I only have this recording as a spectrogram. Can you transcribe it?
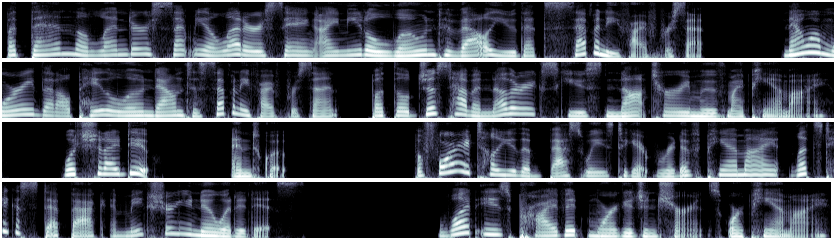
But then the lender sent me a letter saying I need a loan to value that's 75%. Now I'm worried that I'll pay the loan down to 75%, but they'll just have another excuse not to remove my PMI. What should I do? End quote. Before I tell you the best ways to get rid of PMI, let's take a step back and make sure you know what it is. What is private mortgage insurance, or PMI?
